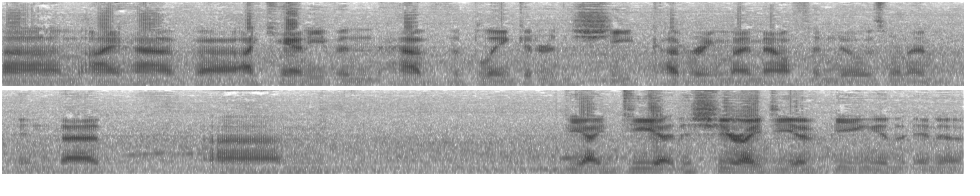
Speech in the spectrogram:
Um, I have. Uh, I can't even have the blanket or the sheet covering my mouth and nose when I'm in bed. Um, the idea, the sheer idea of being in, in, a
